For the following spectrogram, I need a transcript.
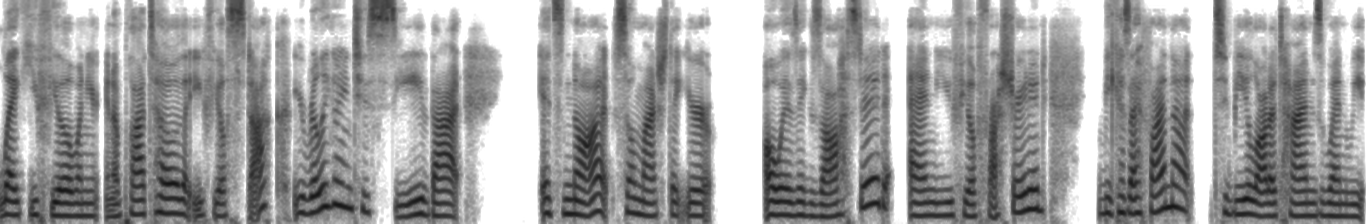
like you feel when you're in a plateau that you feel stuck. You're really going to see that it's not so much that you're always exhausted and you feel frustrated because I find that to be a lot of times when we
